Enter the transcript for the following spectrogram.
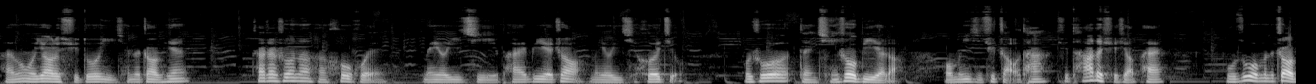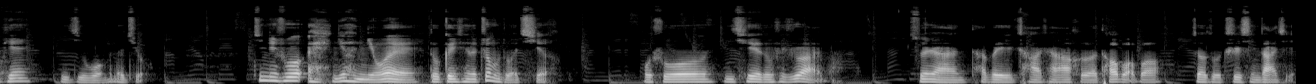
还问我要了许多以前的照片。叉叉说呢，很后悔没有一起拍毕业照，没有一起喝酒。我说等禽兽毕业了，我们一起去找他，去他的学校拍，补足我们的照片以及我们的酒。静静说，哎，你很牛哎，都更新了这么多期了。我说一切都是热爱吧，虽然他被叉叉和淘宝宝。叫做知心大姐，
